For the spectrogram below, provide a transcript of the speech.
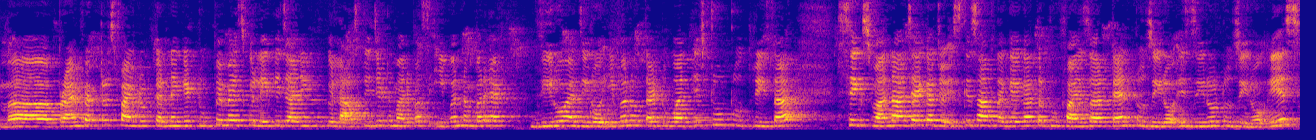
प्राइम फैक्टर्स फाइंड आउट कर लेंगे। टू पे मैं इसको लेके जा रही हूँ क्योंकि लास्ट डिजिट हमारे पास इवन नंबर है। ज़ीरो है ज़ीरो इवन होता है। Two one is two two three जार सिक्स वन आ जाएगा। जो इसके साथ लगेगा तो टू फाइव जार ten two zero is zero two zero is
